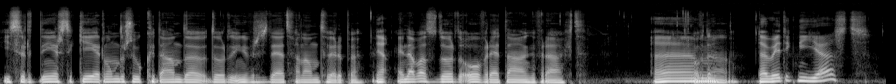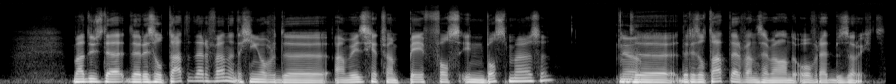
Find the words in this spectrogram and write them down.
is er de eerste keer een onderzoek gedaan do- door de Universiteit van Antwerpen. Ja. En dat was door de overheid aangevraagd. Ehm, Of dat- Dat weet ik niet juist. Maar dus de, de resultaten daarvan, en dat ging over de aanwezigheid van PFOS in bosmuizen. Ja, De, de resultaten daarvan zijn wel aan de overheid bezorgd.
